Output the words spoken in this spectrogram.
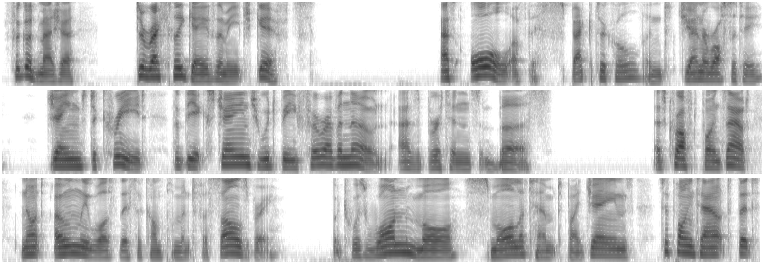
for good measure, directly gave them each gifts. At all of this spectacle and generosity, James decreed that the exchange would be forever known as Britain's Bourse. As Croft points out, not only was this a compliment for Salisbury, but was one more small attempt by James to point out that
